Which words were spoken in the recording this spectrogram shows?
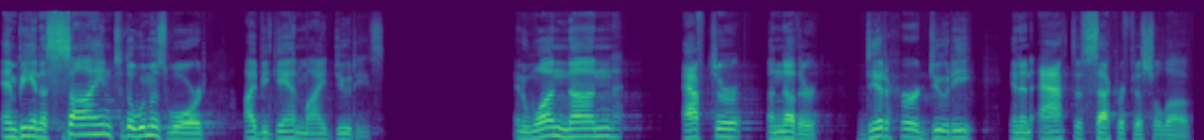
and being assigned to the women's ward, I began my duties. And one nun after another did her duty in an act of sacrificial love.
